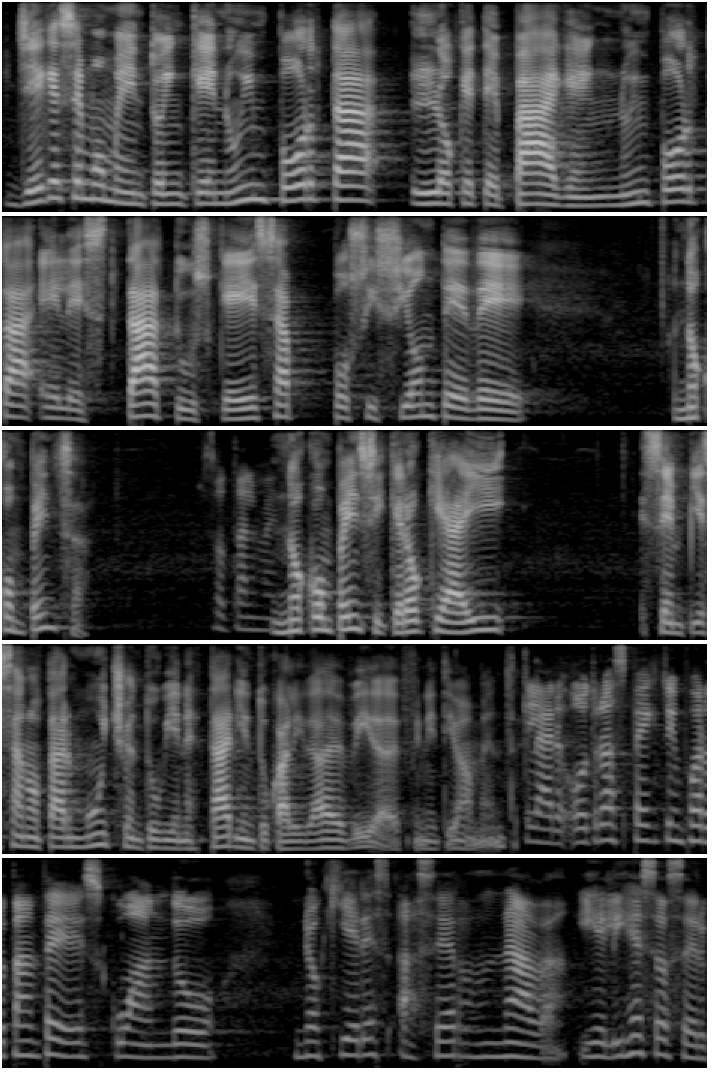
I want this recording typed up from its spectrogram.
llega ese momento en que no importa lo que te paguen, no importa el estatus que esa posición te dé, no compensa. Totalmente. No compensa y creo que ahí se empieza a notar mucho en tu bienestar y en tu calidad de vida, definitivamente. Claro, otro aspecto importante es cuando no quieres hacer nada y eliges hacer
